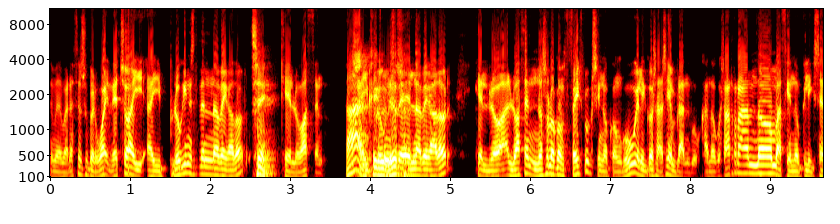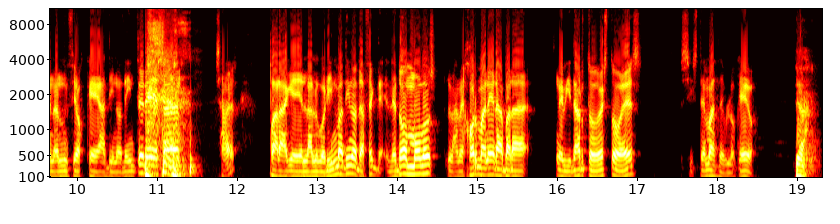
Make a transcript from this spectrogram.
Me parece súper guay. De hecho, hay, hay plugins del navegador que lo hacen. Ah, hay plugins del navegador que lo, hacen no solo con Facebook, sino con Google y cosas así, en plan, buscando cosas random, haciendo clics en anuncios que a ti no te interesan, ¿sabes? Para que el algoritmo a ti no te afecte. De todos modos, la mejor manera para evitar todo esto es sistemas de bloqueo. Ya.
